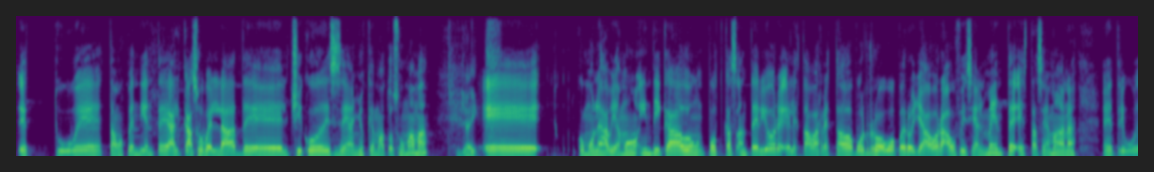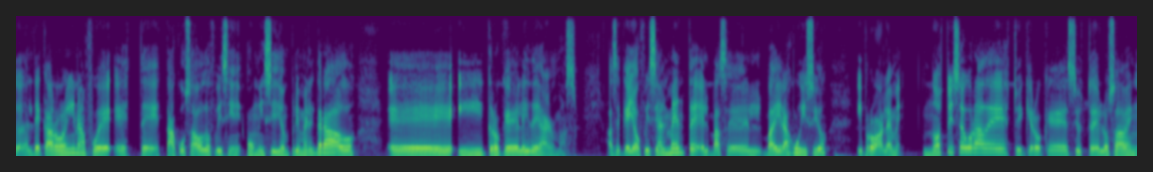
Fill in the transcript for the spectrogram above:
estuve, estamos pendientes al caso, ¿verdad?, del chico de 16 años que mató a su mamá. Yikes. Eh, como les habíamos indicado en un podcast anterior, él estaba arrestado por robo, pero ya ahora oficialmente esta semana en el Tribunal de Carolina fue este está acusado de homicidio en primer grado eh, y creo que ley de armas. Así que ya oficialmente él va a ser va a ir a juicio y probablemente no estoy segura de esto y quiero que si ustedes lo saben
